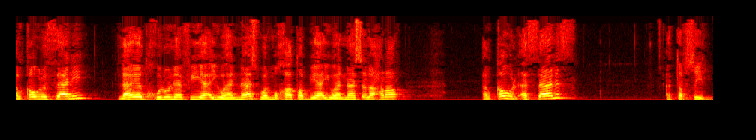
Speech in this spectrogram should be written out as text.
القول الثاني لا يدخلون في يا أيها الناس والمخاطب يا أيها الناس الأحرار. القول الثالث التفصيل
